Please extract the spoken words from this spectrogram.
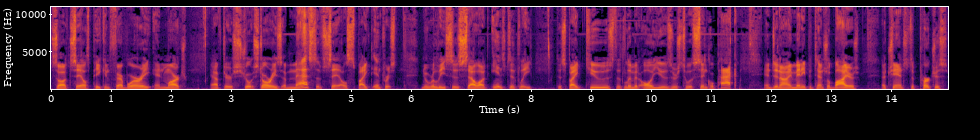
saw its sales peak in February and March after stories of massive sales spiked interest. New releases sell out instantly, despite queues that limit all users to a single pack and deny many potential buyers a chance to purchase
